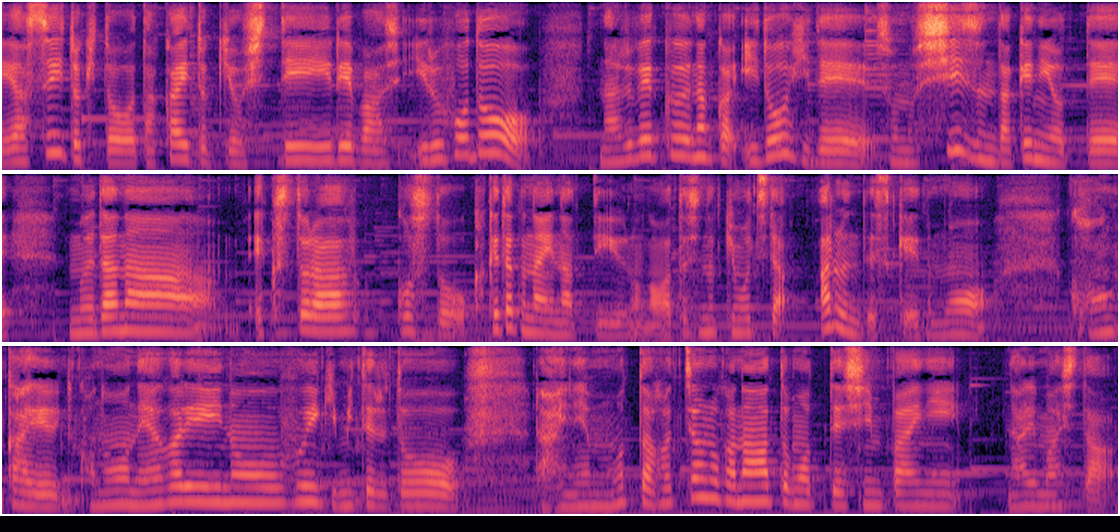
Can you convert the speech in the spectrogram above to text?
ー、安い時と高い時を知っていればいるほどなるべくなんか移動費でそのシーズンだけによって無駄なエクストラコストをかけたくないなっていうのが私の気持ちであるんですけれども今回この値上がりの雰囲気見てると来年もっと上がっちゃうのかなと思って心配になりました。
